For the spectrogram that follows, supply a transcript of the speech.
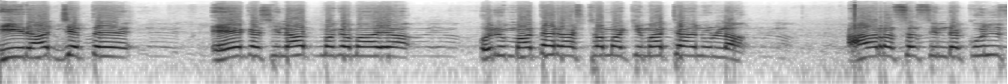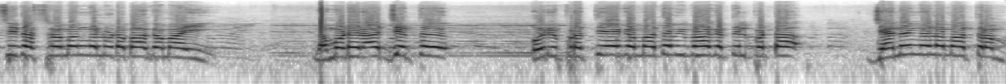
ഈ രാജ്യത്തെ ഏകശിലാത്മകമായ ഒരു മതരാഷ്ട്രമാക്കി മാറ്റാനുള്ള ആർ എസ് എസിന്റെ കുൽസിത ശ്രമങ്ങളുടെ ഭാഗമായി നമ്മുടെ രാജ്യത്ത് ഒരു പ്രത്യേക മതവിഭാഗത്തിൽപ്പെട്ട ജനങ്ങളെ മാത്രം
